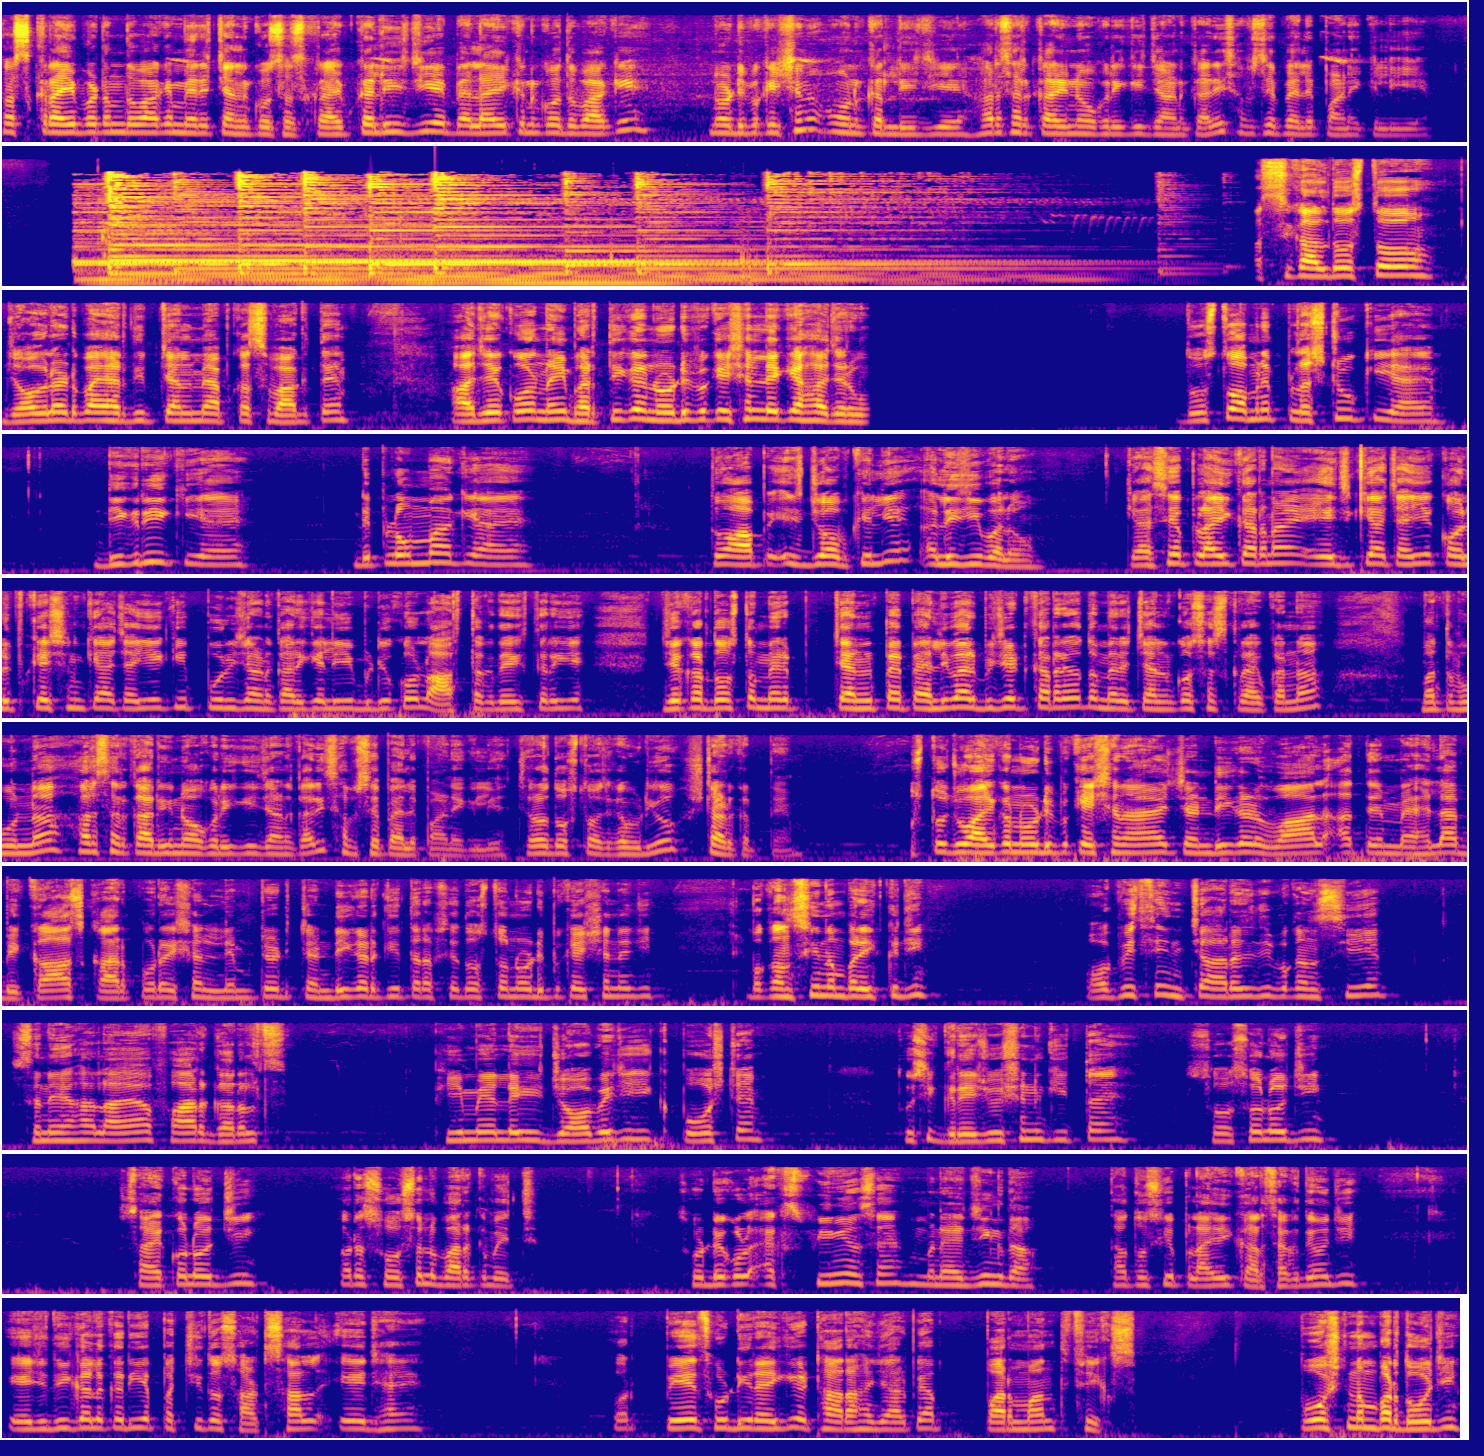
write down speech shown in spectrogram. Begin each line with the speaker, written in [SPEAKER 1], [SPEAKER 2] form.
[SPEAKER 1] Subscribe button दबा के मेरे चैनल को सब्सक्राइब कर लीजिए, बेल आइकन को दबा के नोटिफिकेशन ऑन कर लीजिए, हर सरकारी नौकरी की जानकारी सबसे पहले पाने के लिए। श्रीकाल दोस्तों, जॉब लट बाय हरदीप चैनल में आपका स्वागत है। आज एक और नई भर्ती का नोटिफिकेशन लेके हाजिर हूँ। दोस्तों, आपने प्लस टू किया है डिग्री किया है डिप्लोमा किया है तो आप इस जॉब के लिए एलिजिबल हो। कैसे अप्लाई करना है एज क्या चाहिए क्वालिफिकेशन क्या चाहिए कि पूरी जानकारी के लिए वीडियो को लास्ट तक देखते रहिए जेकर दोस्तों मेरे चैनल पर पहली बार विजिट कर रहे हो तो मेरे चैनल को सब्सक्राइब करना मत भूलना हर सरकारी नौकरी की जानकारी सबसे पहले पाने के लिए चलो दोस्तों आज का वीडियो स्टार्ट करते हैं दोस्तों जो आज का नोटिफिकेशन आया है चंडीगढ़ वाल ਅਤੇ महिला विकास कारपोरेशन लिमिटेड चंडीगढ़ की तरफ से दोस्तों नोटिफिकेशन है जी वैकेंसी नंबर एक जी ਆਫਿਸ ਇੰਚਾਰਜ ਦੀ ਵੈਕੰਸੀ ਹੈ ਸਨੇਹਾ ਲਾਇਆ ਫਾਰ ਗਰਲਸ ਫੀਮੇਲ ਲਈ ਜੌਬ ਹੈ ਜੀ ਇੱਕ ਪੋਸਟ ਹੈ ਤੁਸੀਂ ਗ੍ਰੈਜੂਏਸ਼ਨ ਕੀਤਾ ਹੈ ਸੋਸ਼ੋਲੋਜੀ ਸਾਈਕੋਲੋਜੀ ਔਰ ਸੋਸ਼ਲ ਵਰਕ ਵਿੱਚ ਤੁਹਾਡੇ ਕੋਲ ਐਕਸਪੀਰੀਅੰਸ ਹੈ ਮੈਨੇਜਿੰਗ ਦਾ, ਤਾਂ ਤੁਸੀਂ ਅਪਲਾਈ ਕਰ ਸਕਦੇ ਹੋ ਜੀ। ਏਜ ਦੀ ਗੱਲ ਕਰੀਏ 25 ਤੋਂ 60 ਸਾਲ ਏਜ ਹੈ। ਔਰ ਪੇ ਤੁਹਾਡੀ ਰਹੇਗੀ 18000 ਰੁਪਇਆ per month fix post number 2 ਜੀ।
